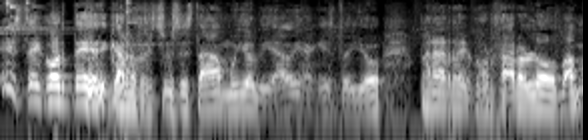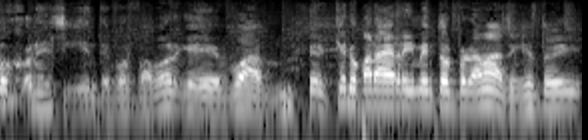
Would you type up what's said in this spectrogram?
Este corte de Carlos Jesús estaba muy olvidado y aquí estoy yo para recordároslo. Vamos con el siguiente, por favor, que, buah, es que no para de todo el programa, así que estoy...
